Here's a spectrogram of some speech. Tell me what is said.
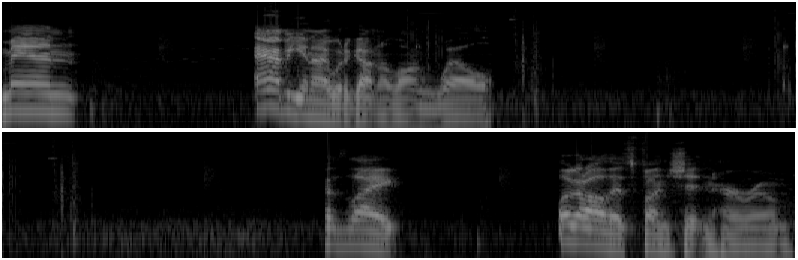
Man, Abby and I would have gotten along well. Cause like, look at all this fun shit in her room.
